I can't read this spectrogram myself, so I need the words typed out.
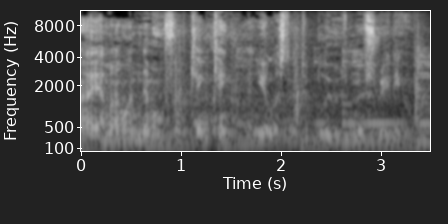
Hi, I'm Alan Nimmo from King King, and you're listening to Blues Moose Radio.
